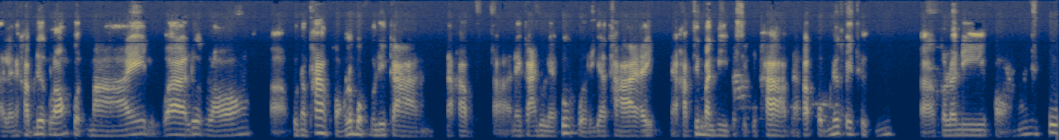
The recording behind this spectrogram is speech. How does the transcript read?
อะไรนะครับ เรียกร้องกฎหมายหรือว่าเรียกร้องคุณภาพของระบบบริการนะครับในการดูแลผู้ป่วยระยะท้ายนะครับ ที่มันมีประสิทธิภาพนะครับ ผมนึกไปถึง กรณีของผู้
